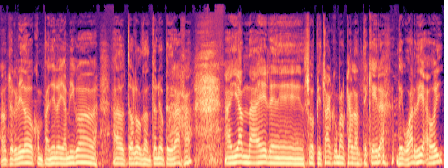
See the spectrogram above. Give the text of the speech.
nuestro querido compañero y amigo, al doctor don Antonio Pedraja. Ahí anda él en, su hospital comarcal Antequera, de guardia hoy.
